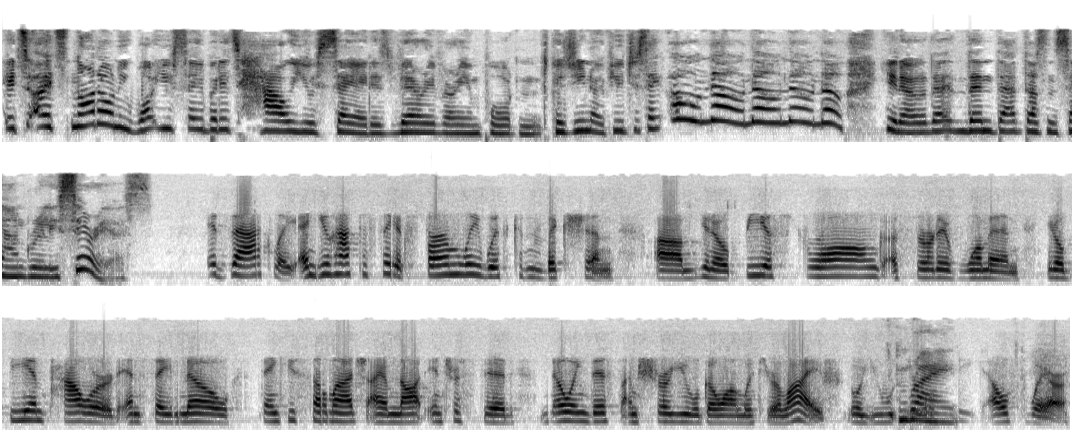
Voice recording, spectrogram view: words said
it's, it's not only what you say, but it's how you say it is very, very important. Because, you know, if you just say, oh, no, no, no, no, you know, that, then that doesn't sound really serious. Exactly. And you have to say it firmly with conviction. Um, you know, be a strong, assertive woman. You know, be empowered and say, no, thank you so much. I am not interested. Knowing this, I'm sure you will go on with your life or you, you right. will seek elsewhere.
